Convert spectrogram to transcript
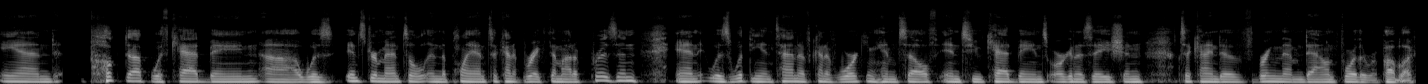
and hooked up with Cad Bane, uh, was instrumental in the plan to kind of break them out of prison. And it was with the intent of kind of working himself into Cad Bane's organization to kind of bring them down for the Republic.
